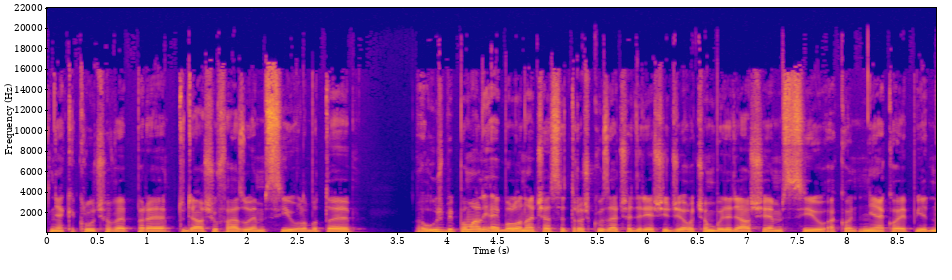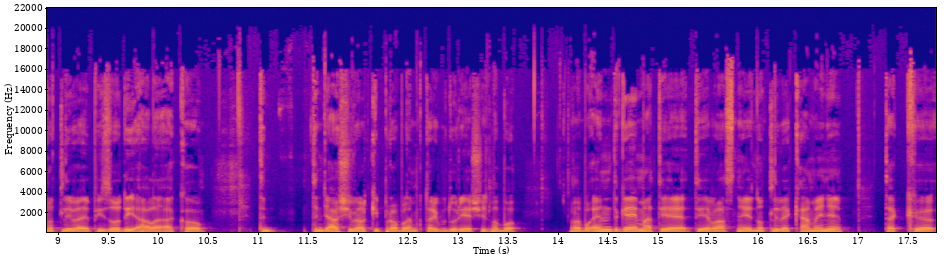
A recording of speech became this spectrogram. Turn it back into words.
nejaké kľúčové pre tú ďalšiu fázu MCU, lebo to je už by pomaly aj bolo na čase trošku začať riešiť, že o čom bude ďalšie MCU, ako nie ako jednotlivé epizódy, ale ako ten, ten ďalší veľký problém, ktorý budú riešiť, lebo, lebo Endgame a tie, tie vlastne jednotlivé kamene, tak uh,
